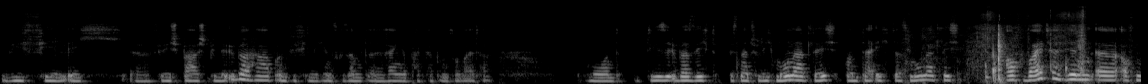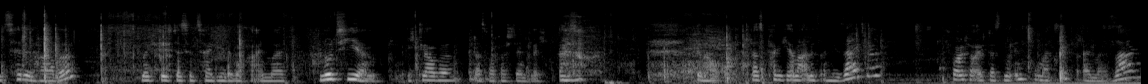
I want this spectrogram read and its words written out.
wie viel ich äh, für die Sparspiele über habe und wie viel ich insgesamt äh, reingepackt habe und so weiter. Und diese Übersicht ist natürlich monatlich und da ich das monatlich auch weiterhin äh, auf dem Zettel habe, möchte ich das jetzt halt jede Woche einmal notieren. Ich glaube, das war verständlich. Also, genau, das packe ich aber alles an die Seite. Ich wollte euch das nur informativ einmal sagen.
